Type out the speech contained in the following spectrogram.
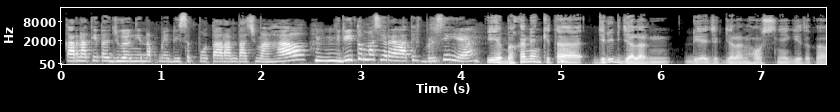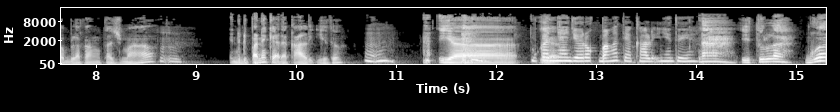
karena kita juga nginepnya di seputaran Taj Mahal jadi itu masih relatif bersih ya Iya bahkan yang kita jadi di jalan diajak jalan hostnya gitu ke belakang Taj Mahal, di depannya kayak ada kali gitu. Iya. Bukannya iya. jorok banget ya kalinya tuh ya. Nah itulah gue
